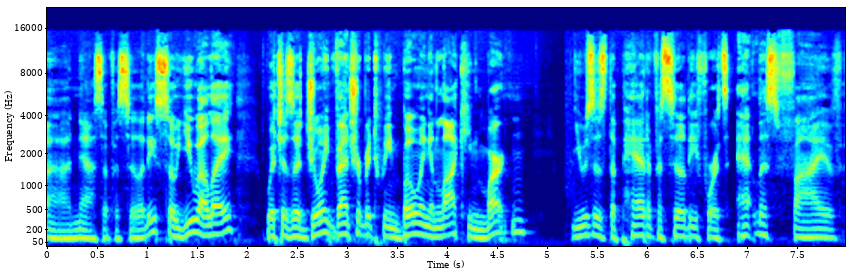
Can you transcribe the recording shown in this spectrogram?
uh, NASA facilities. So ULA, which is a joint venture between Boeing and Lockheed Martin, uses the pad facility for its Atlas V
